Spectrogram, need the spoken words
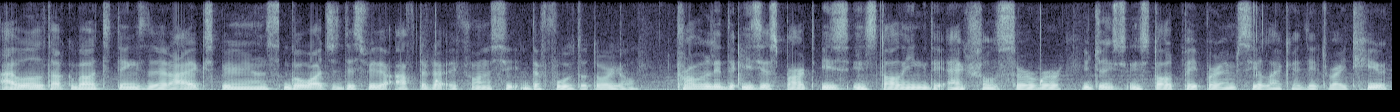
I will talk about things that I experienced. Go watch this video after that if you want to see the full tutorial. Probably the easiest part is installing the actual server. You just install PaperMC like I did right here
